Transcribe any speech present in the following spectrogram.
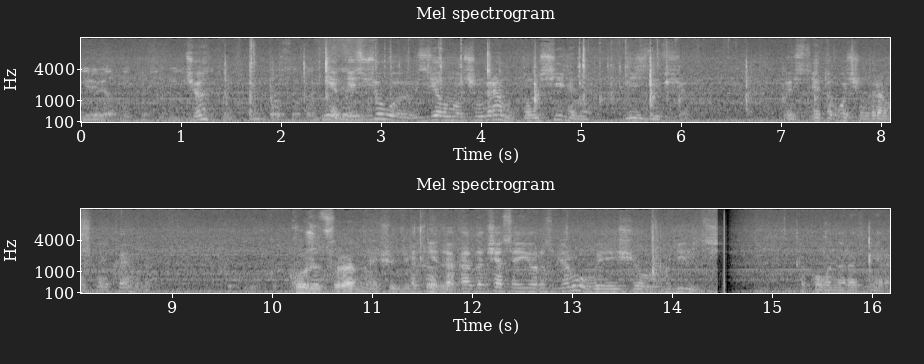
деревянный. Чё? Не просто так. Нет, здесь все сделано очень грамотно, усилено, везде все. То есть это очень грамотная камера. Кожица родная еще. Так нет, а когда сейчас я ее разберу, вы еще удивитесь, какого она размера.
